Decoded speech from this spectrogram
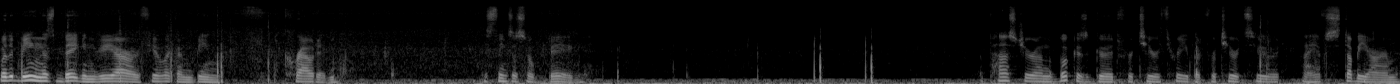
with it being this big in VR, I feel like I'm being crowded. These things are so big. The posture on the book is good for tier 3, but for tier 2 it, I have stubby arm.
